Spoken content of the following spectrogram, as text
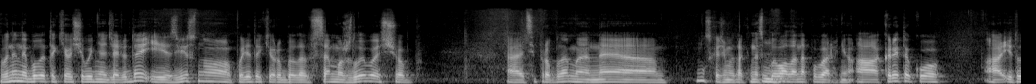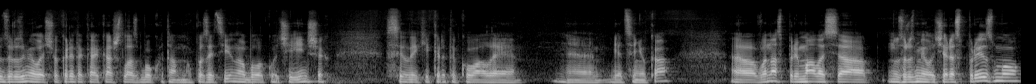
вони не були такі очевидні для людей. І, звісно, політики робили все можливе, щоб е, ці проблеми не, ну, скажімо так, не спливали на поверхню. А критику, а, і тут зрозуміло, що критика, яка йшла з боку там, опозиційного блоку чи інших сил, які критикували е, Яценюка, вона сприймалася, ну, зрозуміло, через призму.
